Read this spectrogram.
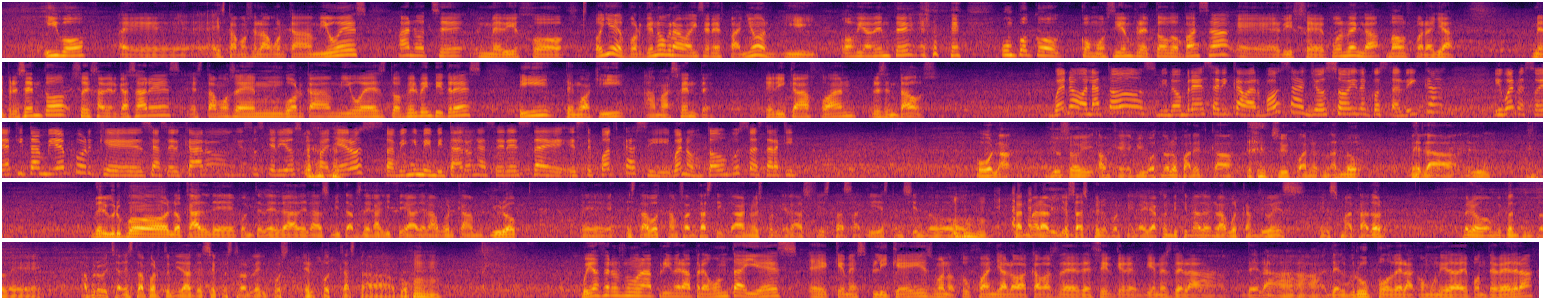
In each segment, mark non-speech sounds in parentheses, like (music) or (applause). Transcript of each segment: Y Bob, eh, estamos en la WordCamp US, anoche me dijo, oye, ¿por qué no grabáis en español? Y obviamente, (laughs) un poco como siempre todo pasa, eh, dije, pues venga, vamos para allá. Me presento, soy Javier Casares, estamos en WordCamp US 2023 y tengo aquí a más gente. Erika, Juan, presentaos. Bueno, hola a todos, mi nombre es Erika Barbosa, yo soy de Costa Rica y bueno, estoy aquí también porque se acercaron estos queridos (laughs) compañeros también y me invitaron a hacer este, este podcast y bueno, todo un gusto estar aquí. Hola, yo soy, aunque mi voz no lo parezca, soy Juan Hernando de la, del, grupo local de Pontevedra, de las meetups de Galicia, de la WordCamp Europe. Eh, esta voz tan fantástica no es porque las fiestas aquí estén siendo (laughs) tan maravillosas, pero porque el aire acondicionado en la WordCamp US es matador. Pero muy contento de aprovechar esta oportunidad de secuestrarle el, el podcast a Bob. Voy a haceros una primera pregunta y es eh, que me expliquéis, bueno, tú Juan ya lo acabas de decir, que vienes de la, de la, del grupo de la comunidad de Pontevedra,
